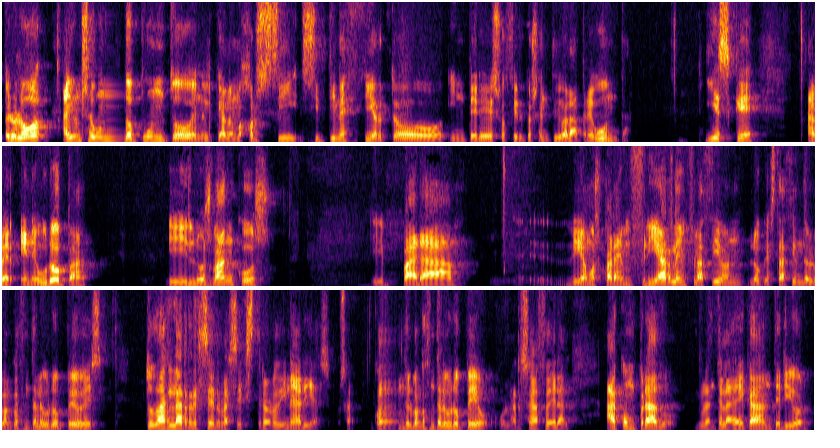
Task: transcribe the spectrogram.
pero luego hay un segundo punto en el que a lo mejor sí, sí tiene cierto interés o cierto sentido la pregunta. Y es que, a ver, en Europa, eh, los bancos, eh, para, eh, digamos, para enfriar la inflación, lo que está haciendo el Banco Central Europeo es todas las reservas extraordinarias, o sea, cuando el Banco Central Europeo o la Reserva Federal ha comprado durante la década anterior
